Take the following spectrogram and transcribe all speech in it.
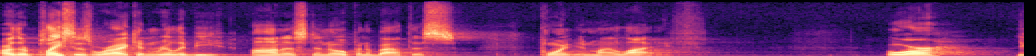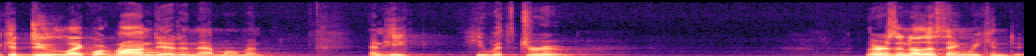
are there places where I can really be honest and open about this point in my life? Or you could do like what Ron did in that moment, and he, he withdrew. There is another thing we can do.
